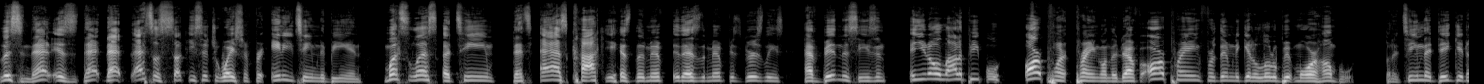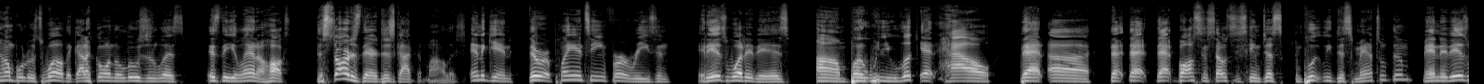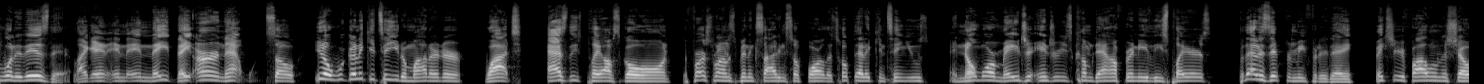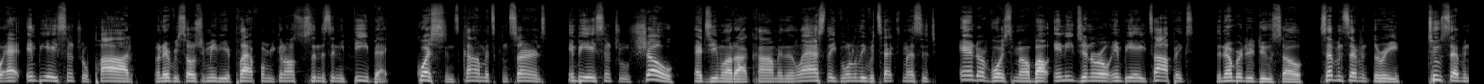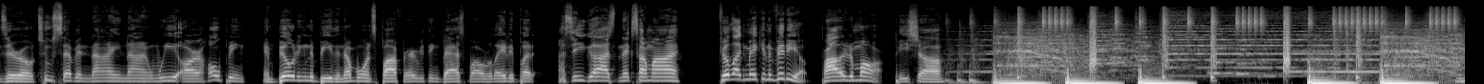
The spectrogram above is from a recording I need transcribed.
listen, that is that that that's a sucky situation for any team to be in, much less a team that's as cocky as the as the Memphis Grizzlies have been this season. And you know, a lot of people are praying on their downfall, are praying for them to get a little bit more humbled. But a team that did get humbled as well, that got to go on the losers list, is the Atlanta Hawks. The starters there just got demolished. And again, they were a play-in team for a reason. It is what it is. Um, but when you look at how that uh that that that Boston Celtics team just completely dismantled them. Man, it is what it is there. Like and and, and they they earned that one. So, you know, we're gonna continue to monitor, watch as these playoffs go on. The first round has been exciting so far. Let's hope that it continues and no more major injuries come down for any of these players. But that is it for me for today. Make sure you're following the show at NBA Central Pod on every social media platform. You can also send us any feedback questions, comments, concerns, NBA Central Show at gmail.com. And then lastly, if you want to leave a text message and or voicemail about any general NBA topics, the number to do so, 773 270 2799. We are hoping and building to be the number one spot for everything basketball related. But I see you guys next time I feel like making a video, probably tomorrow. Peace, y'all.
